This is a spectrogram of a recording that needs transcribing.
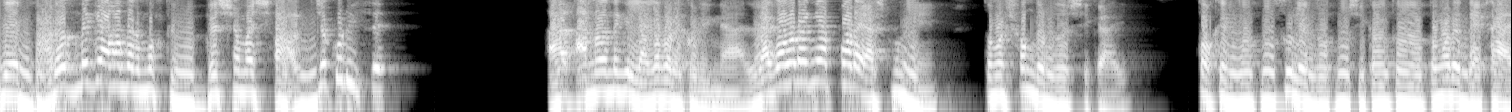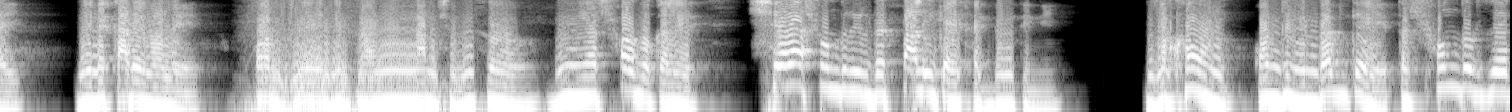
যে ভারত নাকি আমাদের মুক্তিযুদ্ধের সময় সাহায্য করিছে। আর আমরা নাকি লেখাপড়া করি না। লেখাপড়া নিয়ে পরে আসবনি তোমার সৌন্দর্য শেখাই। ত্বকের যত্ন, চুলের যত্ন শেখাও তো তোমার দেখাই। যে এটা কারে বলে? দুনিয়ার সর্বকালের সেরা সুন্দরীদের তালিকায় থাকবেন তিনি। যখন অড্রি হেপবার্নকে তার সৌন্দর্যের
